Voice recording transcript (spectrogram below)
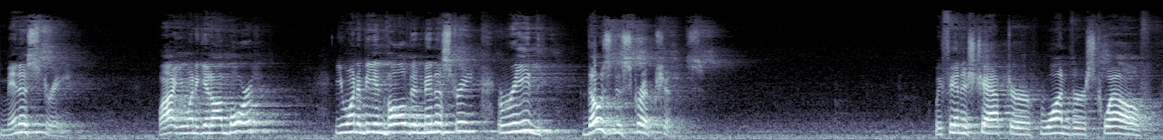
Ministry. Wow, you want to get on board? You want to be involved in ministry? Read those descriptions. We finish chapter 1, verse 12,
